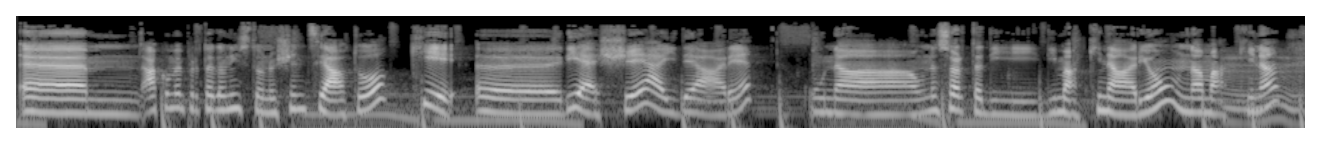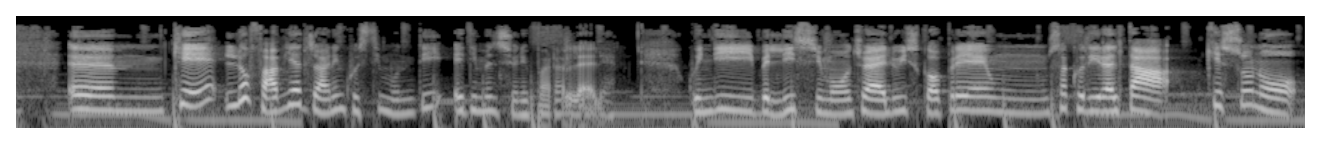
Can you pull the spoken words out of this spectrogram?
ehm, ha come protagonista uno scienziato che eh, riesce a ideare una, una sorta di, di macchinario, una macchina Mm. ehm, che lo fa viaggiare in questi mondi e dimensioni parallele. Quindi bellissimo, cioè lui scopre un sacco di realtà che sono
